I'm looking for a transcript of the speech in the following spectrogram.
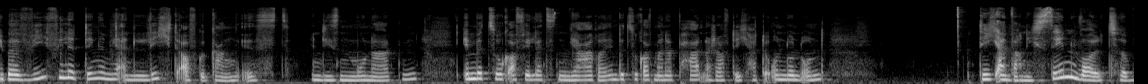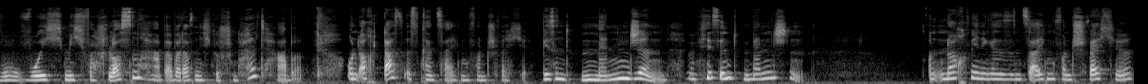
über wie viele Dinge mir ein Licht aufgegangen ist in diesen Monaten in Bezug auf die letzten Jahre, in Bezug auf meine Partnerschaft, die ich hatte und und und die ich einfach nicht sehen wollte, wo, wo ich mich verschlossen habe, aber das nicht geschnallt habe. Und auch das ist kein Zeichen von Schwäche. Wir sind Menschen. Wir sind Menschen. Und noch weniger ein Zeichen von Schwäche,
